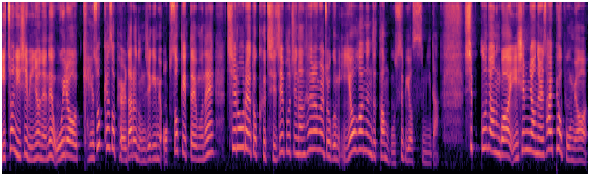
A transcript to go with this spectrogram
2022년에는 오히려 계속해서 별다른 움직임이 없었기 때문에 7월에도 그 지지부진한 흐름을 조금 이어가는 듯한 모습이었습니다. 19년과 20년을 살펴보면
